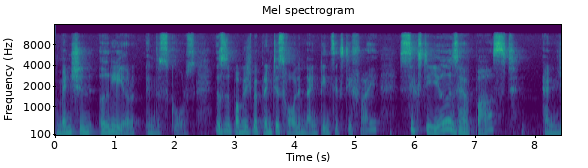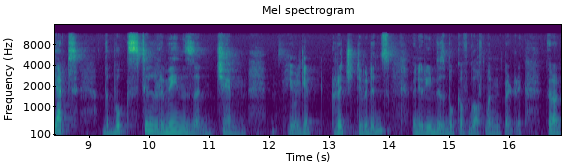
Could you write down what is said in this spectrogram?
mentioned earlier in this course. This is published by Prentice Hall in 1965. 60 years have passed and yet the book still remains a gem. You will get rich dividends when you read this book of Goffman and Pedrick. There are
